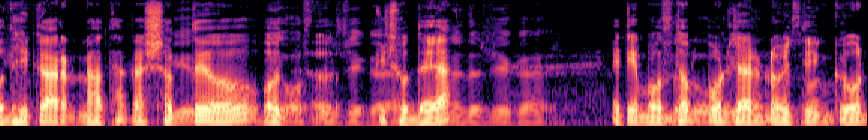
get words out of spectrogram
অধিকার না থাকা সত্ত্বেও কিছু দেয়া। এটি মধ্যম পর্যায়ের নৈতিক গুণ।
